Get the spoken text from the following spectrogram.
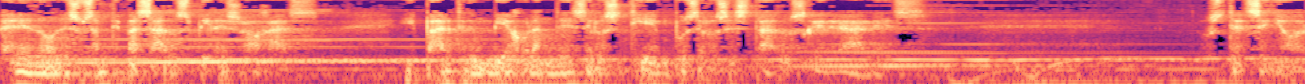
la heredó de sus antepasados pieles rojas y parte de un viejo holandés de los tiempos de los estados generales. Usted, señor,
